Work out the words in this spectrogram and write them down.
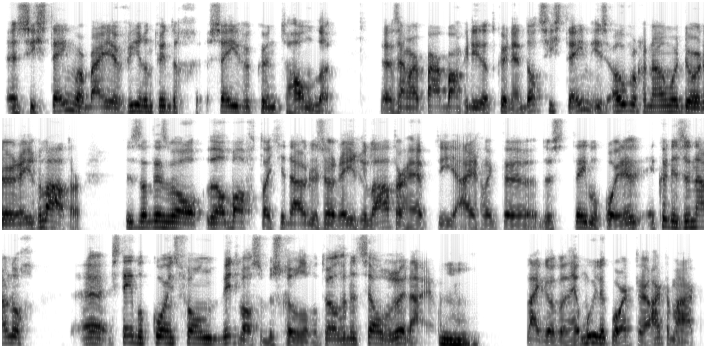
een systeem waarbij je 24-7 kunt handelen. Er zijn maar een paar banken die dat kunnen. En dat systeem is overgenomen door de regulator. Dus dat is wel, wel maf dat je nou dus een regulator hebt die eigenlijk de, de stablecoin... Kunnen ze nou nog eh, stablecoins van witwassen beschuldigen, terwijl ze het zelf runnen eigenlijk? Mhm. Lijkt dat het heel moeilijk wordt eh, hard te maken.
